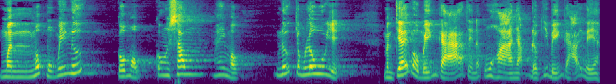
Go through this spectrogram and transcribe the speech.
Mình múc một miếng nước của một con sông hay một nước trong lưu gì, mình chế vào biển cả thì nó cũng hòa nhập được với biển cả quý vị à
